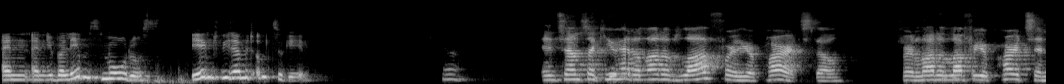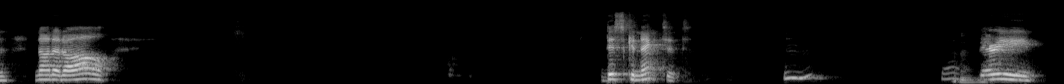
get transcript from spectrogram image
einen, einen Überlebensmodus, irgendwie damit umzugehen. Ja. It sounds like you had a lot of love for your parts, though, for a lot of love for your parts, and not at all disconnected mm-hmm. yeah. Mm-hmm. very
